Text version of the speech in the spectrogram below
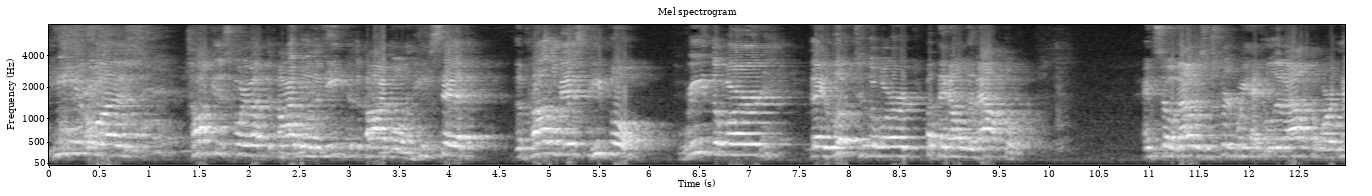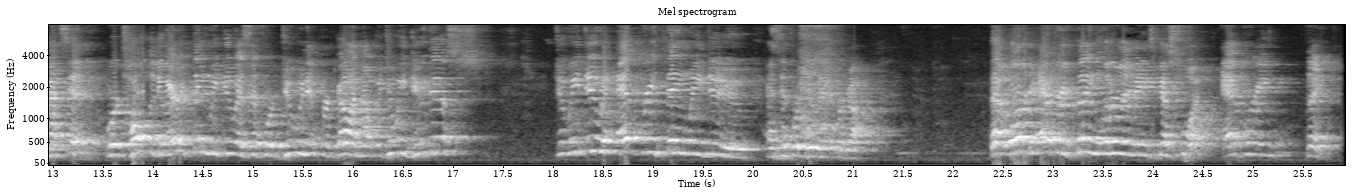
he was talking this morning about the Bible and the need for the Bible, and he said the problem is people read the Word, they look to the Word, but they don't live out the Word. And so that was the strict we had to live out the word, and that's it. We're told to do everything we do as if we're doing it for God. Now, do we do this? Do we do everything we do as if we're doing it for God? That word everything literally means, guess what? Everything.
